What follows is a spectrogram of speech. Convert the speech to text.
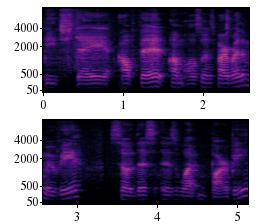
Beach Day outfit, um, also inspired by the movie. So this is what Barbie,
